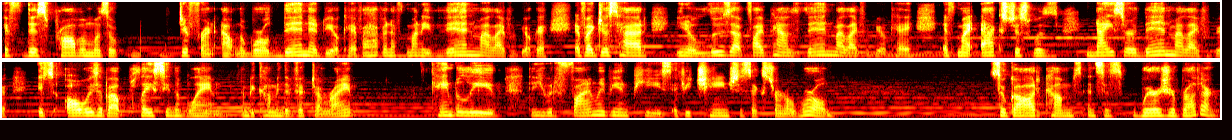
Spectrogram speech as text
If this problem was a different out in the world, then it'd be okay. If I have enough money, then my life would be okay. If I just had, you know, lose that five pounds, then my life would be okay. If my ex just was nicer, then my life would be. Okay. It's always about placing the blame and becoming the victim, right? Cain believed that he would finally be in peace if he changed his external world. So God comes and says, Where's your brother?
